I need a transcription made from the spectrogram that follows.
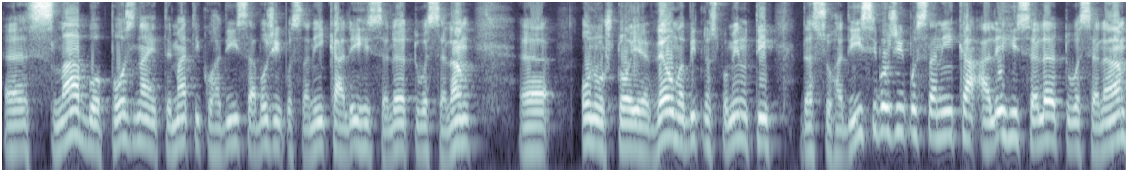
e, slabo poznaje tematiku hadisa Božijeg poslanika, alaihi salatu wasalam, e, ono što je veoma bitno spomenuti, da su hadisi Božih poslanika, alihi salatu wasalam,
